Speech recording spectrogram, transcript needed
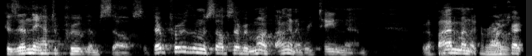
because then they have to prove themselves. If they're proving themselves every month, I'm going to retain them. But if I'm in a Right. contract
